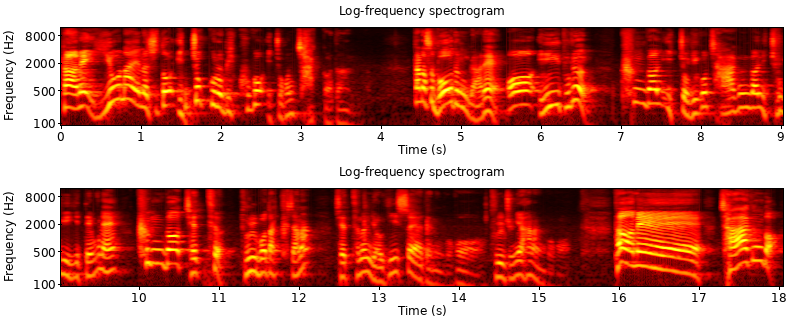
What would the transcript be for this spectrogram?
다음에 이온화 에너지도 이쪽 그룹이 크고 이쪽은 작거든. 따라서 뭐든 간에 어, 이 둘은 큰 건 이쪽이고 작은 건 이쪽이기 때문에 큰 거 Z 둘보다 크잖아. Z는 여기 있어야 되는 거고 둘 중에 하나인 거고. 다음에 작은 거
